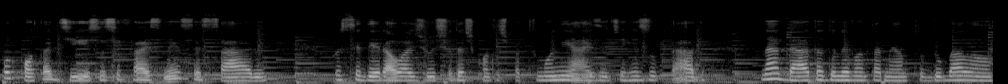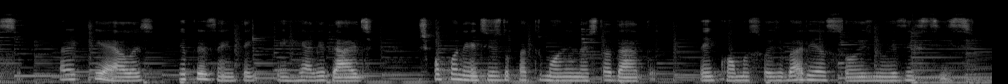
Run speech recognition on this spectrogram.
Por conta disso, se faz necessário proceder ao ajuste das contas patrimoniais e de resultado na data do levantamento do balanço, para que elas representem em realidade os componentes do patrimônio nesta data, bem como suas variações no exercício.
